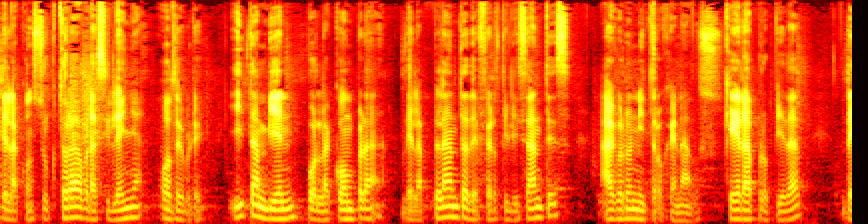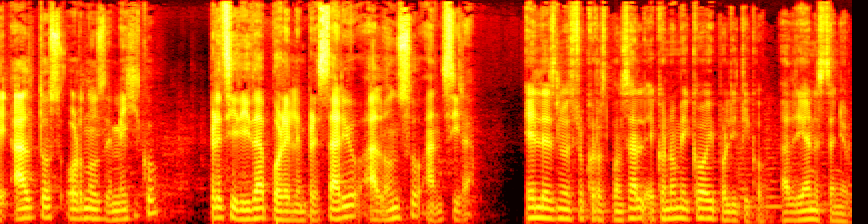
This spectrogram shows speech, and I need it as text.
de la constructora brasileña Odebrecht y también por la compra de la planta de fertilizantes agronitrogenados, que era propiedad de Altos Hornos de México, presidida por el empresario Alonso Ancira. Él es nuestro corresponsal económico y político, Adrián Estañol.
